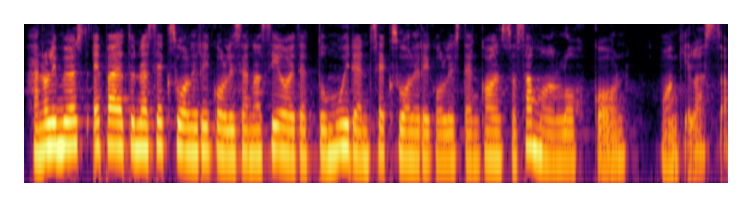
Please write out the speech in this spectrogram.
Hän oli myös epäiltynä seksuaalirikollisena sijoitettu muiden seksuaalirikollisten kanssa samaan lohkoon – vankilassa.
